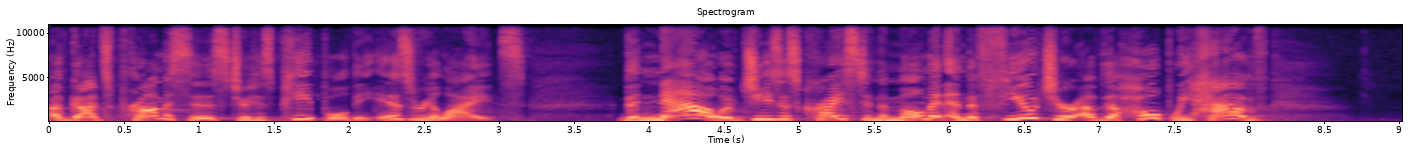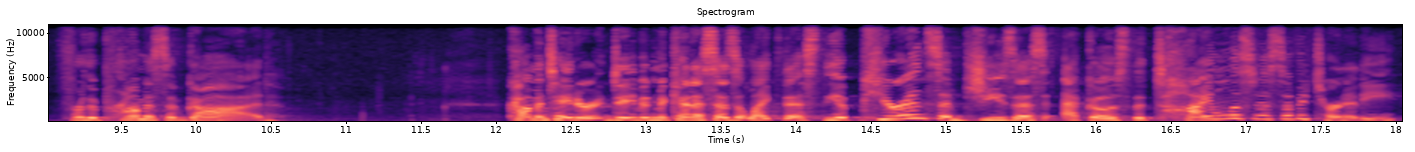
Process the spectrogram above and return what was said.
of God's promises to his people, the Israelites, the now of Jesus Christ in the moment, and the future of the hope we have for the promise of God. Commentator David McKenna says it like this The appearance of Jesus echoes the timelessness of eternity,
